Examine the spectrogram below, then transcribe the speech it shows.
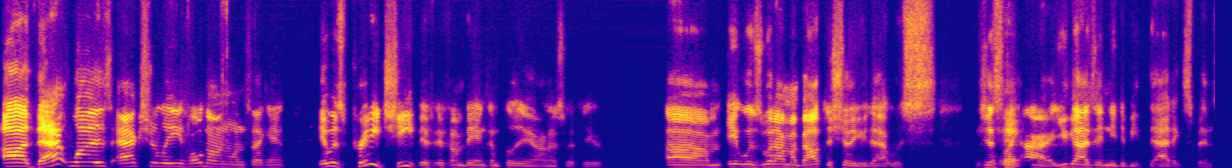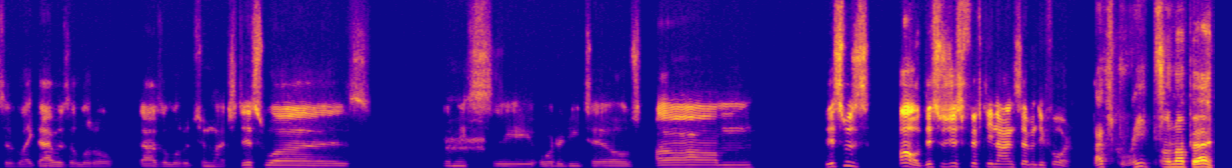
Uh that was actually hold on one second. It was pretty cheap if, if I'm being completely honest with you. Um it was what I'm about to show you that was just like, all right, you guys didn't need to be that expensive. Like that was a little that was a little too much. This was let me see order details. Um this was oh, this was just fifty nine seventy four. That's great. Oh, not bad.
